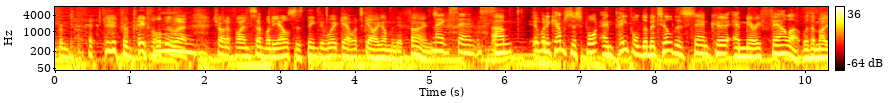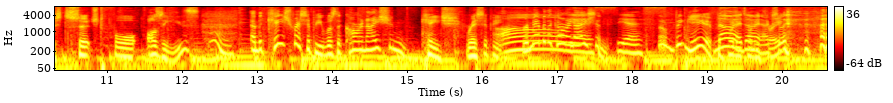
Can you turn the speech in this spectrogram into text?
from from people who are trying to find somebody else's thing to work out what's going on with their phones. Makes sense. Um, when it comes to sport and people, the Matildas, Sam Kerr, and Mary Fowler were the most searched for Aussies. Hmm. And the quiche recipe was the coronation quiche recipe. Remember the Oh, coronation? Yes. yes. Was a big year for No, I don't, 2023.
